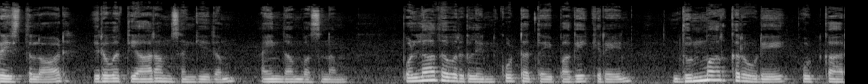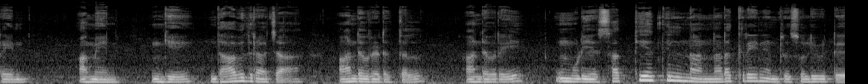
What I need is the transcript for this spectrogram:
பிரைஸ் த லார்ட் இருபத்தி ஆறாம் சங்கீதம் ஐந்தாம் வசனம். பொல்லாதவர்களின் கூட்டத்தை பகைக்கிறேன் துன்மார்க்கரோடே உட்காரேன். அமேன் இங்கே தாவித் ராஜா ஆண்டவரிடத்தில் ஆண்டவரே உம்முடைய சத்தியத்தில் நான் நடக்கிறேன் என்று சொல்லிவிட்டு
